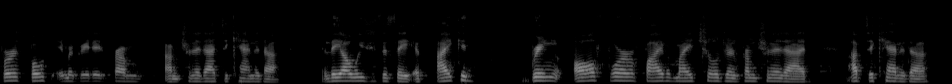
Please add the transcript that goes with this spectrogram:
first both immigrated from um Trinidad to Canada, and they always used to say if I could bring all four or five of my children from Trinidad up to Canada,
